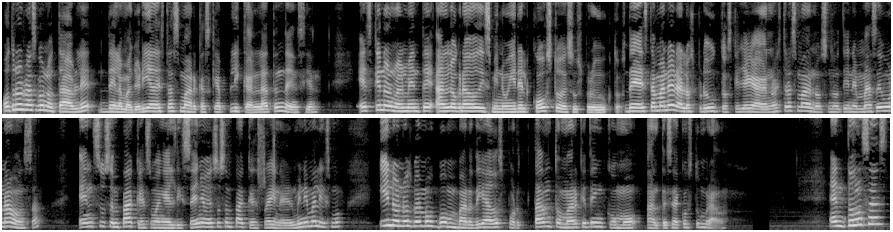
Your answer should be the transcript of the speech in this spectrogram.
Otro rasgo notable de la mayoría de estas marcas que aplican la tendencia es que normalmente han logrado disminuir el costo de sus productos. De esta manera, los productos que llegan a nuestras manos no tienen más de una onza. En sus empaques o en el diseño de sus empaques reina el minimalismo y no nos vemos bombardeados por tanto marketing como antes se acostumbraba. Entonces,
